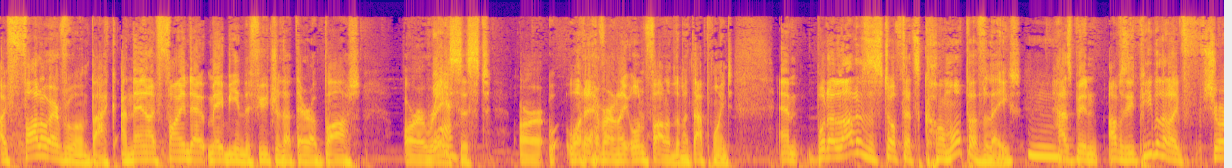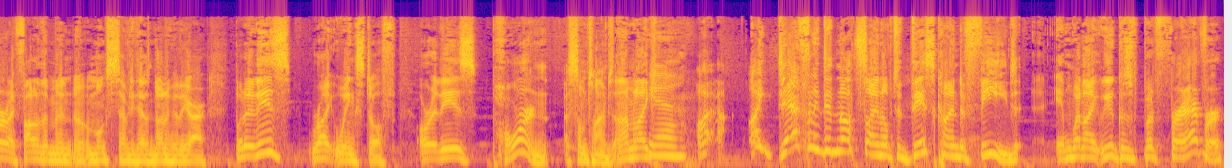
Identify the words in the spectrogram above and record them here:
I follow everyone back, and then I find out maybe in the future that they're a bot or a Yeah. racist or whatever, and I unfollow them at that point. Um, but a lot of the stuff that's come up of late Hmm. has been obviously people that I'm sure I follow them in, amongst seventy thousand, don't know who they are, but it is right wing stuff or it is porn sometimes, and I'm like, Yeah. I, I definitely did not sign up to this kind of feed when I because but forever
